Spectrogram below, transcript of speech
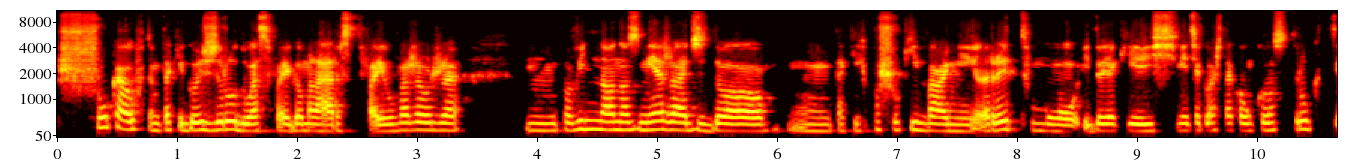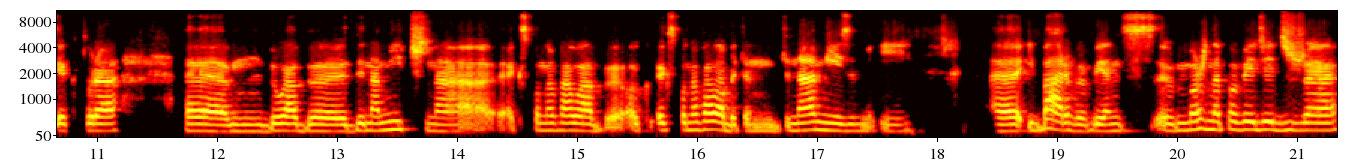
szukał w tym takiego źródła swojego malarstwa i uważał, że mm, powinno ono zmierzać do mm, takich poszukiwań rytmu i do jakiejś, mieć jakąś taką konstrukcję, która byłaby dynamiczna, eksponowałaby, eksponowałaby ten dynamizm i, i barwy, więc e, można powiedzieć, że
